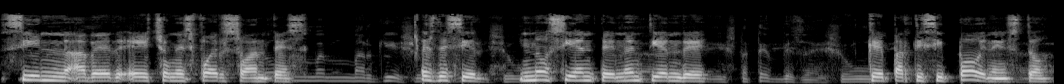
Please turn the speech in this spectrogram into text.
sin haber hecho un esfuerzo antes, es decir, no siente, no entiende que participó en esto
